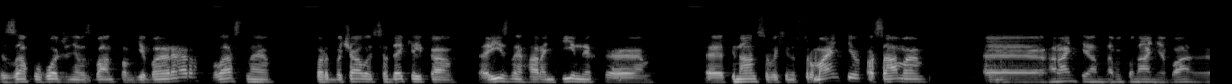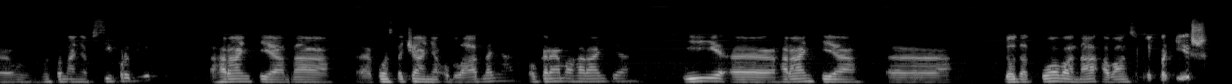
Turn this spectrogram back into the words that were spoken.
за погодженням з банком ЄБРР, власне, передбачалося декілька різних гарантійних е, е, фінансових інструментів, а саме е, гарантія на виконання е, виконання всіх робіт, гарантія на е, постачання обладнання, окрема гарантія і е, гарантія е, додаткова на авансовий платіж.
